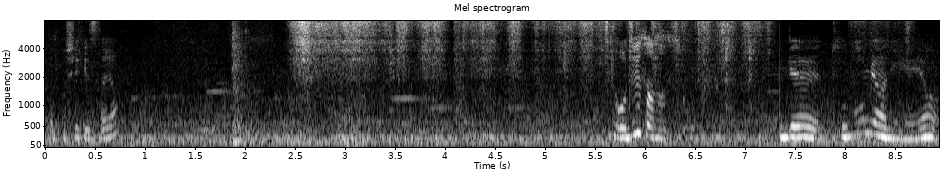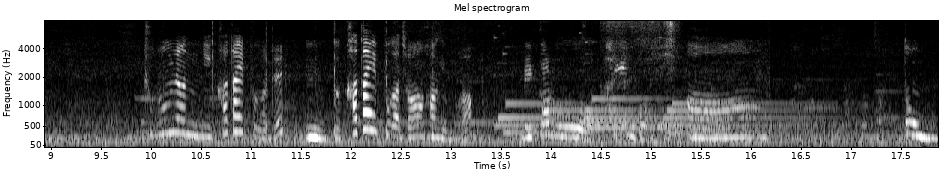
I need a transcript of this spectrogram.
이거 보시겠어요? 어디서 샀어? 이게 두부면이에요. 두부면이 카다이프가 돼? 응. 그 카다이프가 정확하게 뭐야? 밀가루 튀긴 거. 아... 똥.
